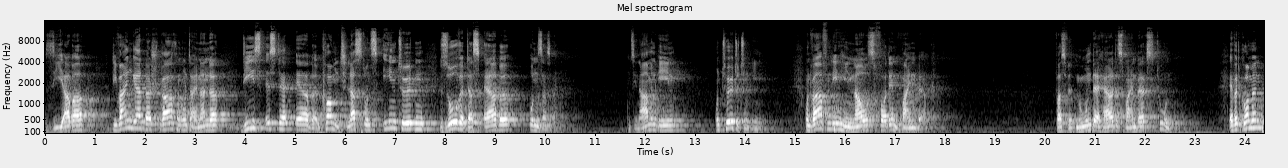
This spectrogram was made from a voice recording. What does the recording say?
Sie aber, die Weingärtner, sprachen untereinander, dies ist der Erbe. Kommt, lasst uns ihn töten, so wird das Erbe unser sein. Und sie nahmen ihn und töteten ihn und warfen ihn hinaus vor den Weinberg. Was wird nun der Herr des Weinbergs tun? Er wird kommen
